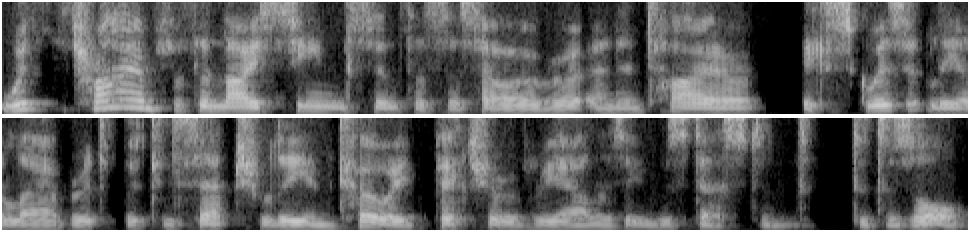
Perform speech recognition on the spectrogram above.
With the triumph of the Nicene synthesis, however, an entire, exquisitely elaborate but conceptually inchoate picture of reality was destined to dissolve.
